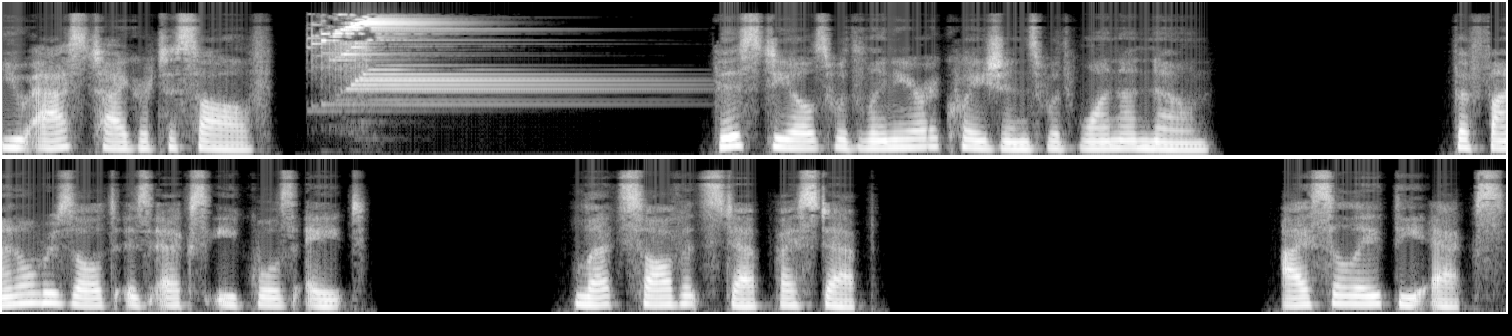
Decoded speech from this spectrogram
you ask Tiger to solve. This deals with linear equations with one unknown. The final result is x equals 8. Let's solve it step by step. Isolate the x.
